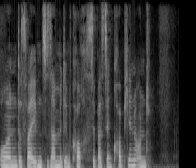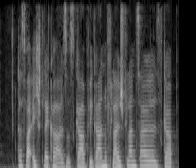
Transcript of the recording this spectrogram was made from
Und das war eben zusammen mit dem Koch Sebastian Koppchen und das war echt lecker. Also es gab vegane Fleischpflanzerl, es gab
